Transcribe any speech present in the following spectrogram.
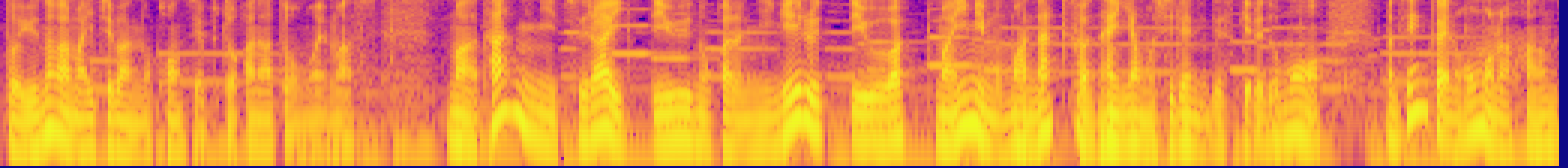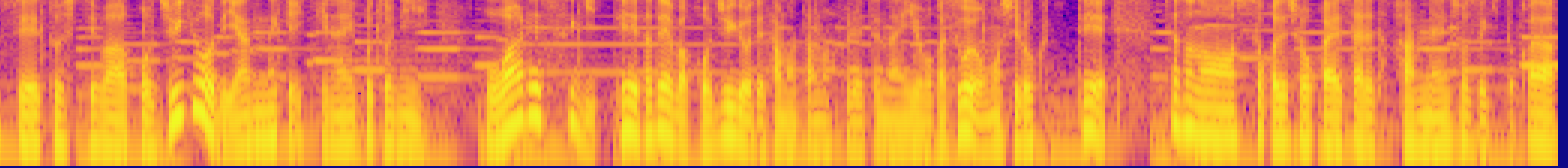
というのがまあ一番のコンセプトかなと思います。まあ単に辛いっていうのから逃げるっていうわ、まあ、意味もまあなくはないやもしれんですけれども、まあ、前回の主な反省としてはこう授業でやんなきゃいけないことに追われすぎて例えばこう授業でたまたま触れた内容がすごい面白くってじゃあそのそこで紹介された関連書籍とか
